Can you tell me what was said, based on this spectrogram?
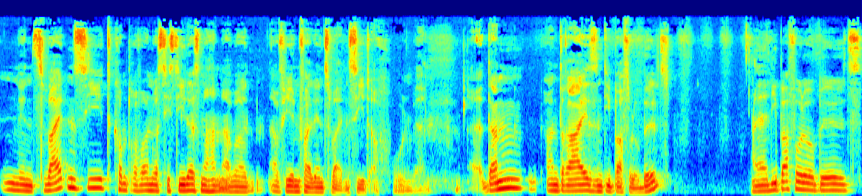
den zweiten Seed, kommt drauf an, was die Steelers machen, aber auf jeden Fall den zweiten Seed auch holen werden. Dann an drei sind die Buffalo Bills. Äh, die Buffalo Bills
